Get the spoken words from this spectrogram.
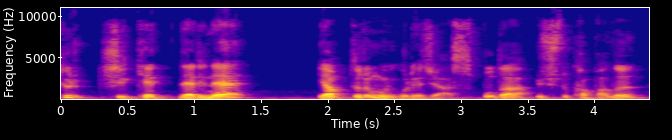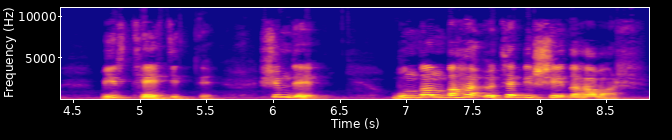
Türk şirketlerine yaptırım uygulayacağız. Bu da üstü kapalı bir tehditti. Şimdi bundan daha öte bir şey daha var.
